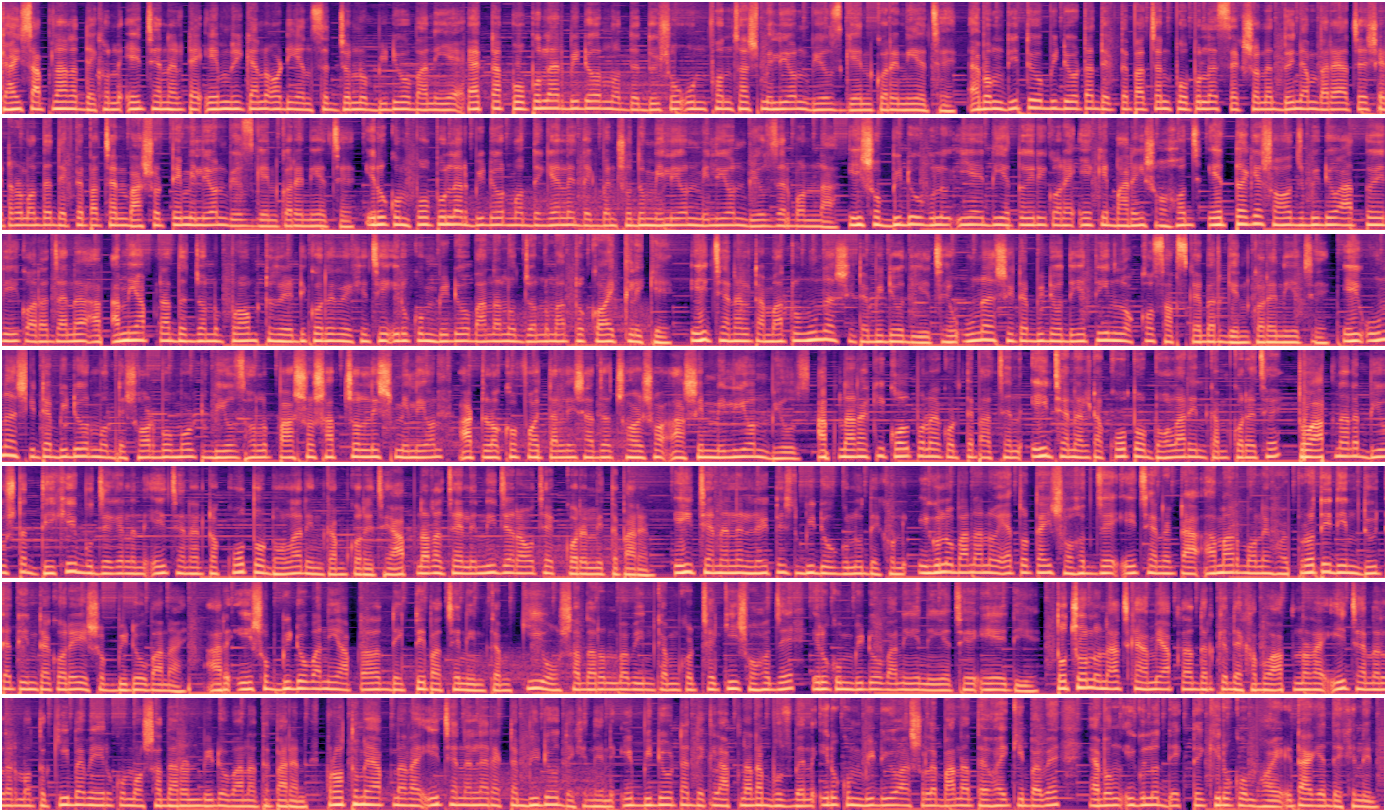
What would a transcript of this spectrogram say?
Guys আপনারা দেখুন, এই চ্যানেলটা আমেরিকান অডিয়েন্সের জন্য ভিডিও বানিয়ে একটা পপুলার ভিডিওর মধ্যে দুইশো উনপঞ্চাশ মিলিয়ন ভিউজ গেইন করে নিয়েছে। এবং দ্বিতীয় ভিডিওটা দেখতে পাচ্ছেন পপুলার সেকশনের দুই নাম্বারে আছে, সেটার মধ্যে দেখতে পাচ্ছেন বাষট্টি মিলিয়ন ভিউজ গেইন করে নিয়েছে। এরকম পপুলার ভিডিওর মধ্যে গেলে দেখবেন শুধু মিলিয়ন মিলিয়ন ভিউজের বন্যা। এইসব ভিডিওগুলো ইয়ে দিয়ে তৈরি করে একেবারেই সহজ। এর থেকে সহজ ভিডিও আর তৈরি করা যায় না। আমি আপনাদের জন্য প্রম্পট রেডি করে রেখেছি। এরকম ভিডিও বানানোর জন্য মাত্র কয়েক ক্লিকে এই চ্যানেলটা মাত্র উনাশিটা ভিডিও দিয়েছে। উনাশিটা ভিডিও দিয়ে তিন লক্ষ সাবস্ক্রাইবার গেইন করে নিয়েছে। এই উনাশিটা ভিডিওর মধ্যে সর্বমোট ভিউজ হলো পাঁচশো সাতচল্লিশ মিলিয়ন আট লক্ষ পঁয়তাল্লিশ হাজার ছয়শো আশি মিলিয়ন ভিউজ আপনারা কি কল্পনা করতে পারছেন এই চ্যানেলটা কত ডলার ইনকাম করেছে? তো আপনারা ভিউজটা দেখেই বুঝে গেলেন এই চ্যানেলটা কত ডলার ইনকাম করেছে। আপনারা চাইলে নিজেরাও চেক করে নিতে পারেন। এই চ্যানেলের লেটেস্ট ভিডিওগুলো দেখুন। এগুলো বানানো এতটাই সহজ যে এই চ্যানেলটা আমার মনে হয় প্রতিদিন দুইটা, তিনটা করে এসব ভিডিও বানায়। আর এইসব ভিডিও বানিয়ে আপনারা দেখতে পাচ্ছেন ইনকাম কি অসাধারণভাবে ইনকাম করছে, কি সহজে এরকম ভিডিও বানিয়ে নিয়েছে এ দিয়ে। তো চলুন আজকে আমি আপনাদেরকে দেখাবো আপনারা এই চ্যানেলের মতো কীভাবে এরকম অসাধারণ ভিডিও বানাতে পারেন। প্রথমে আপনারা এই চ্যানেলের একটা ভিডিও দেখে নিন। এই ভিডিওটা দেখলে আপনারা বুঝবেন এরকম ভিডিও আসলে বানাতে হয় কীভাবে এবং এগুলো দেখতে কীরকম হয়, এটা আগে দেখে নিন।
